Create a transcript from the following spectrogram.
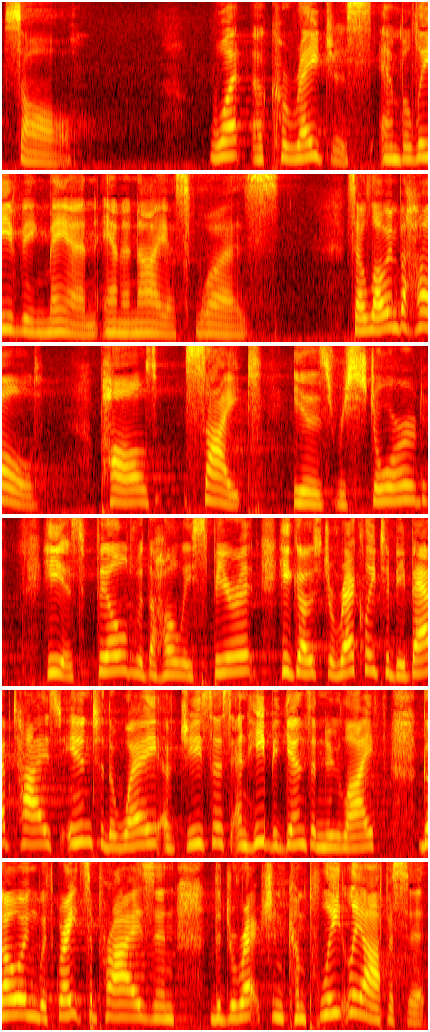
Saul. What a courageous and believing man Ananias was. So, lo and behold, Paul's sight is restored. He is filled with the Holy Spirit. He goes directly to be baptized into the way of Jesus, and he begins a new life, going with great surprise in the direction completely opposite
